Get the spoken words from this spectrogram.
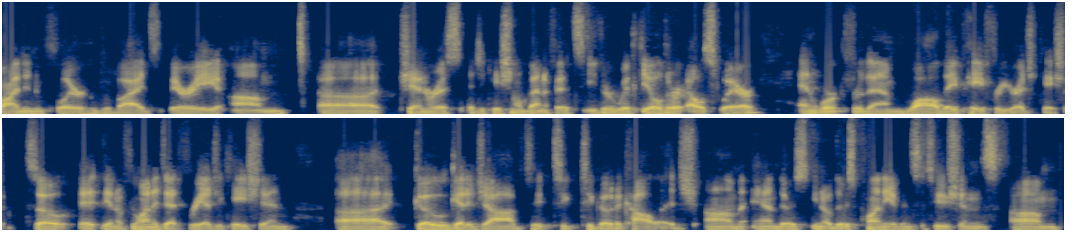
find an employer who provides very um, uh, generous educational benefits, either with Guild or elsewhere, and work for them while they pay for your education. So, it, you know, if you want a debt-free education, uh, go get a job to, to, to go to college. Um, and there's you know there's plenty of institutions um,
